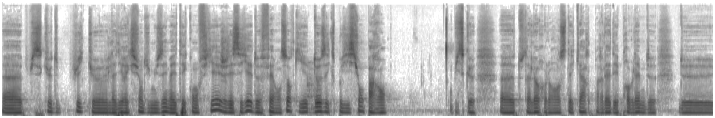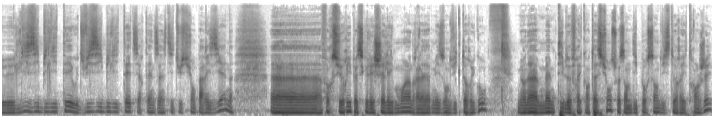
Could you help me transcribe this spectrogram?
Euh, puisque depuis que la direction du musée m'a été confiée, j'ai essayé de faire en sorte qu'il y ait deux expositions par an puisque euh, tout à l'heure Laurence Descartes parlait des problèmes de, lisibilité ou de visibilité de certaines institutions parisiennes, euh, a fortiori parce que l'échelle est moindre à la maison de Victor Hugo, mais on a le même type de fréquentation, 70% de visiteurs étrangers,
